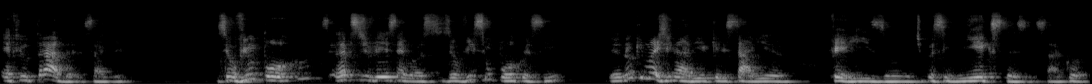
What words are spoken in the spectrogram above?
é filtrada, sabe? Se eu vi um porco, antes de ver esse negócio, se eu visse um porco assim, eu nunca imaginaria que ele estaria feliz, ou tipo assim, em êxtase, sacou?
